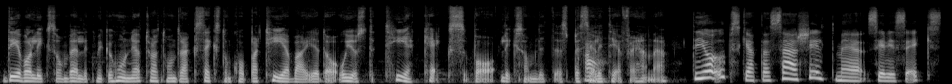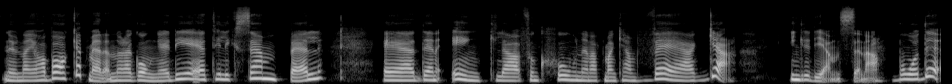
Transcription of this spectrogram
Det var liksom väldigt mycket hon. Jag tror att hon drack 16 koppar te varje dag och just tekex var liksom lite specialitet för henne. Det jag uppskattar särskilt med serie 6 nu när jag har bakat med den några gånger det är till exempel eh, den enkla funktionen att man kan väga ingredienserna. Både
